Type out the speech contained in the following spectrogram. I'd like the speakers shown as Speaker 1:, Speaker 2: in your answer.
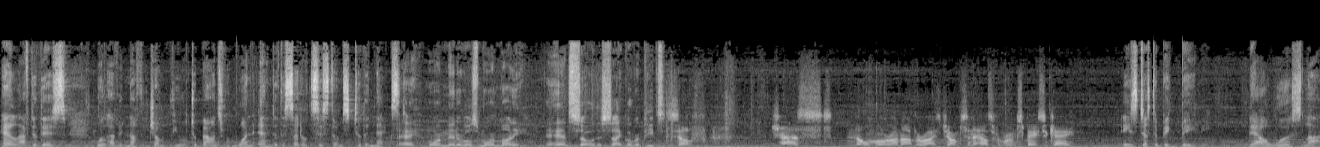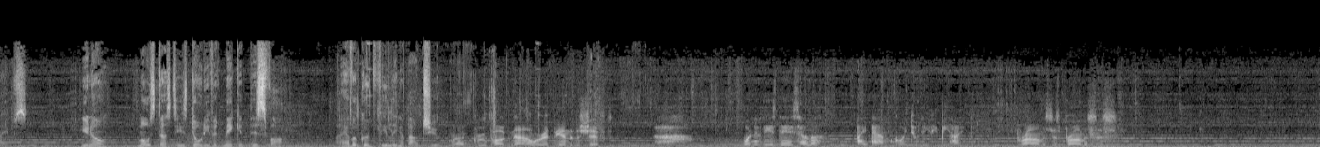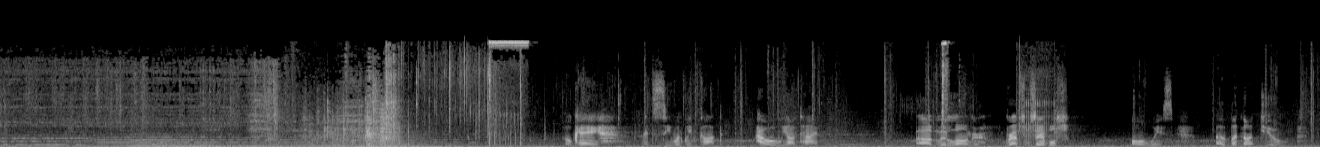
Speaker 1: Hell, after this, we'll have enough jump fuel to bounce from one end of the settled systems to the next.
Speaker 2: Hey, more minerals, more money. And so the cycle repeats itself. Just no more unauthorized jumps in the house for room space, okay?
Speaker 1: He's just a big baby. There are worse lives. You know, most Dusties don't even make it this far. I have a good feeling about you.
Speaker 2: Uh, group hug now or at the end of the shift?
Speaker 1: One of these days, Heller, I am going to leave you behind.
Speaker 2: Promises, promises.
Speaker 1: Okay, let's see what we've got. How are we on time?
Speaker 2: A little longer. Grab some samples?
Speaker 1: Always. Uh, but not you.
